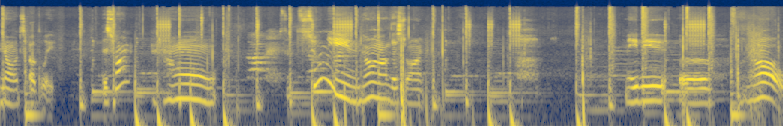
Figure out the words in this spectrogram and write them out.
No, it's ugly. This one? No. Sumi. No, not this one. Maybe, uh, no.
